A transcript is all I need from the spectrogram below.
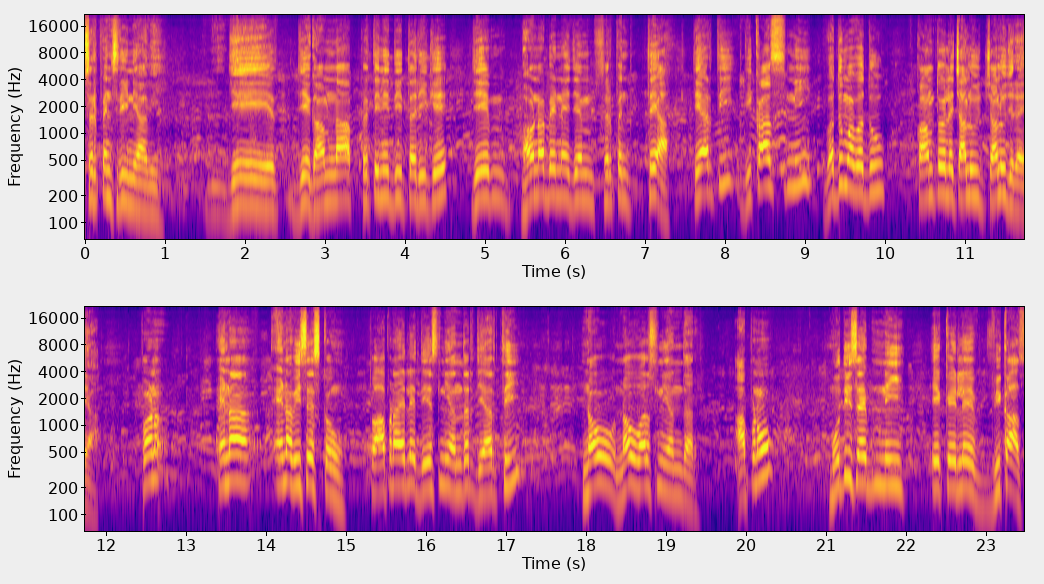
સરપંચશ્રીની આવી. જે જે ગામના પ્રતિનિધિ તરીકે જે ભાવનાબેને જેમ સરપંચ થયા, ત્યારથી વિકાસની વધુમાં વધુ કામ તો એટલે ચાલુ ચાલુ જ રહ્યા. પણ એના એના વિશેષ કહું, તો આપણા એટલે દેશની અંદર જ્યારથી નવ નવ વર્ષની અંદર આપણો મોદી સાહેબની એક એટલે વિકાસ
